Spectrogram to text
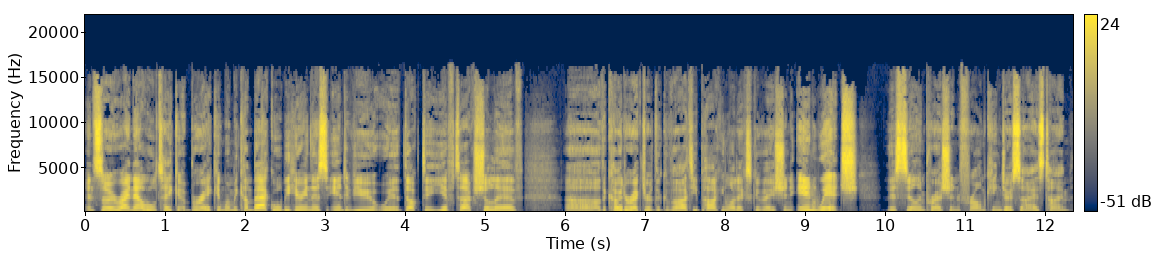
And so, right now, we'll take a break. And when we come back, we'll be hearing this interview with Dr. Yiftah Shalev, uh, the co director of the Givati parking lot excavation, in which this seal impression from King Josiah's time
